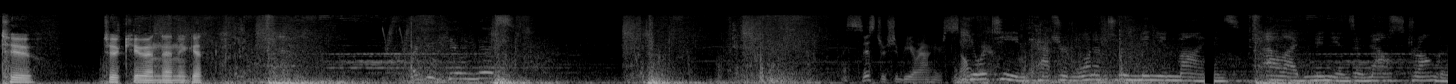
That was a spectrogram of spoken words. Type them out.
two, two queue, and then you get. Are you hearing this? Sister should be around here somewhere. Your team captured one of two minion mines. Allied minions are now stronger.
